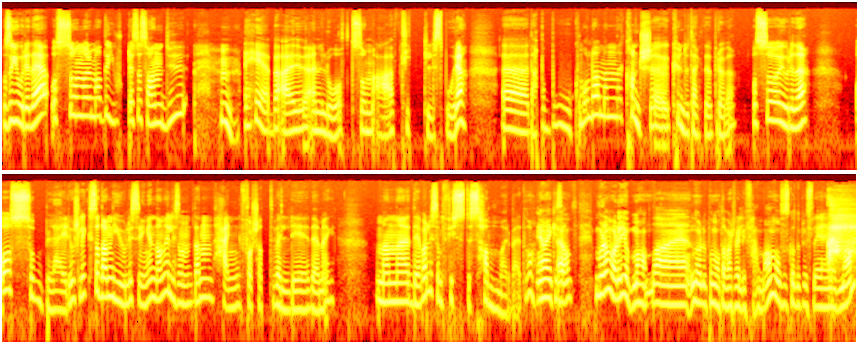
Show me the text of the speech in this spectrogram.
Og så gjorde jeg det, og så når de hadde gjort det, så sa han du, hm, jeg hever òg en låt som er tittelsporet. Eh, det er på bokmål, da, men kanskje kunne du tenkt deg å prøve? Og så gjorde jeg det. Og så blei det jo slik. Så den Jul i svingen, den, liksom, den henger fortsatt veldig ved meg. Men eh, det var liksom første samarbeidet, da. Ja, ikke sant. Hvordan var det å jobbe med han da, når du på en måte har vært veldig fan av han, og så skal du plutselig jobbe med han?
